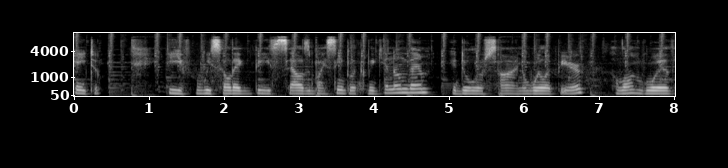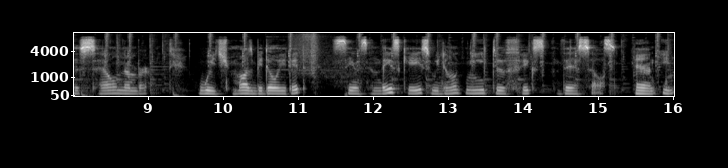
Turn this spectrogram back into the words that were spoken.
A2. If we select these cells by simply clicking on them, a dollar sign will appear along with the cell number, which must be deleted since in this case we don't need to fix the cells. And in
